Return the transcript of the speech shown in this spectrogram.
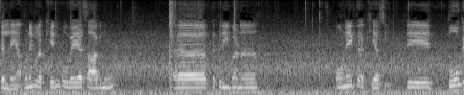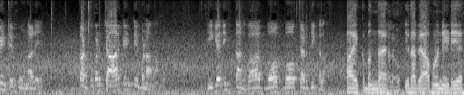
ਚੱਲੇ ਆ। ਹੁਣ ਇਹਨੂੰ ਰੱਖੇ ਨੂੰ ਹੋ ਗਏ ਆ ਸਾਗ ਨੂੰ। ਤਕਰੀਬਨ ਪੌਣੇ ਇੱਕ ਰੱਖਿਆ ਸੀ। ਤੇ 2 ਘੰਟੇ ਹੋਣ ਵਾਲੇ ਆ। ਘੱਟ ਤੋਂ ਘੱਟ 4 ਘੰਟੇ ਬਣਾਵਾਂਗੇ। ਠੀਕ ਹੈ ਜੀ? ਧੰਨਵਾਦ ਬਹੁਤ ਬਹੁਤ ਚੜ੍ਹਦੀ ਕਲਾ। ਆ ਇੱਕ ਬੰਦਾ ਹੈ. ਇਹਦਾ ਵਿਆਹ ਹੁਣ ਨੇੜੇ ਹੈ।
